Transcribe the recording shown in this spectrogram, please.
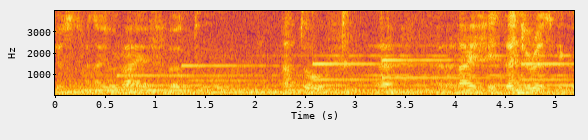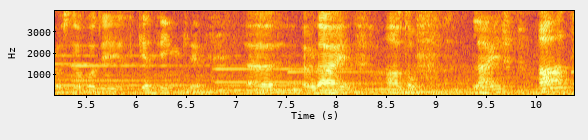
just when I arrived uh, to NATO, uh, uh, life is dangerous because nobody is getting uh, alive out of life. Art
